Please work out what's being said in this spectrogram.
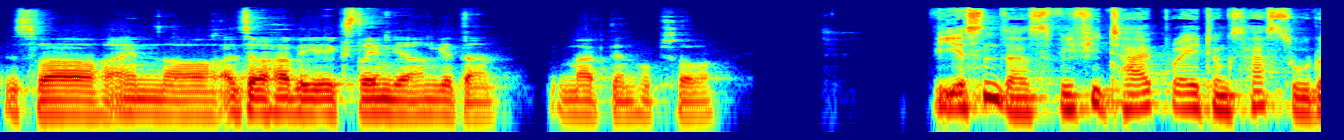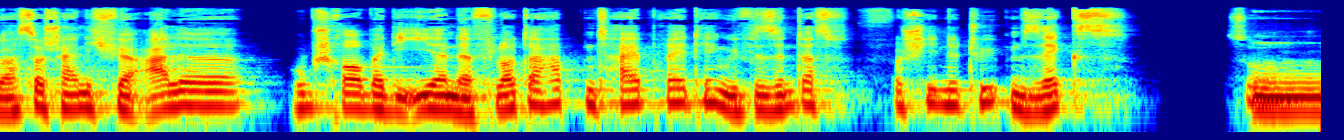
das war einer, also habe ich extrem gern getan. Ich mag den Hubschrauber. Wie ist denn das? Wie viel Type Ratings hast du? Du hast wahrscheinlich für alle Hubschrauber, die ihr in der Flotte habt, ein Type Rating. Wie viel sind das verschiedene Typen? Sechs? So. Mm,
